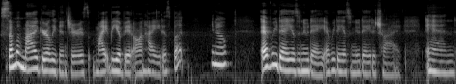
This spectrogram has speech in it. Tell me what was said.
Some of my girly ventures might be a bit on hiatus, but you know, every day is a new day. Every day is a new day to try. And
